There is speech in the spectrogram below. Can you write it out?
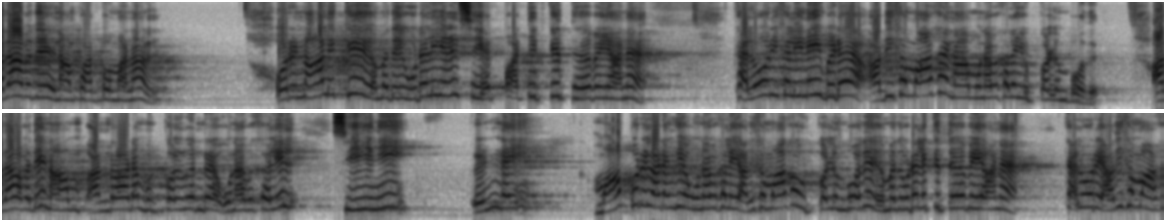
அதாவது நாம் பார்ப்போமானால் ஒரு நாளுக்கு எமது உடலியல் செயற்பாட்டிற்கு தேவையான கலோரிகளினை விட அதிகமாக நாம் உணவுகளை உட்கொள்ளும் போது அதாவது நாம் அன்றாடம் உட்கொள்கின்ற உணவுகளில் சீனி எண்ணெய் மாப்பொருள் அடங்கிய உணவுகளை அதிகமாக உட்கொள்ளும் போது எமது உடலுக்கு தேவையான கலோரி அதிகமாக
